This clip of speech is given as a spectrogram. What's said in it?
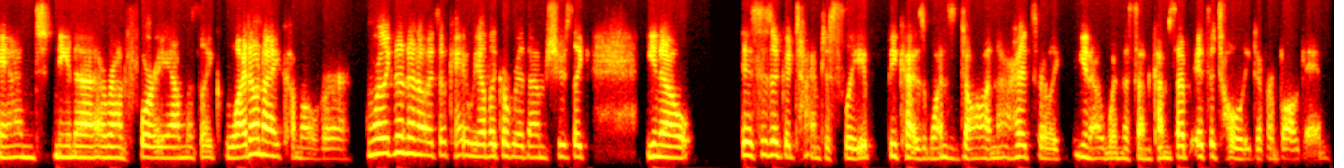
And Nina around 4 a.m. was like, Why don't I come over? And we're like, No, no, no, it's okay. We have like a rhythm. She was like, You know, this is a good time to sleep because once dawn hits or like, you know, when the sun comes up, it's a totally different ball game.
